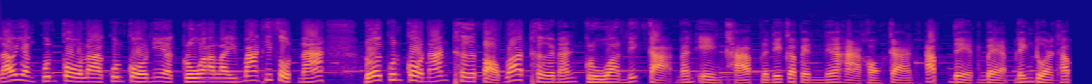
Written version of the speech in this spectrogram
แล้วอย่างกุนโกะล่ะกุนโกะเนี่ยกลัวอะไรมากที่สุดนะ โดยกุนโกะนั้นเธอตอบว่าเธอนั้นกลัวนิกะนั่นเองครับ และนี่ก็เป็นเนื้อหาของการอัปเดตแบบเร่งด่วนครับ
